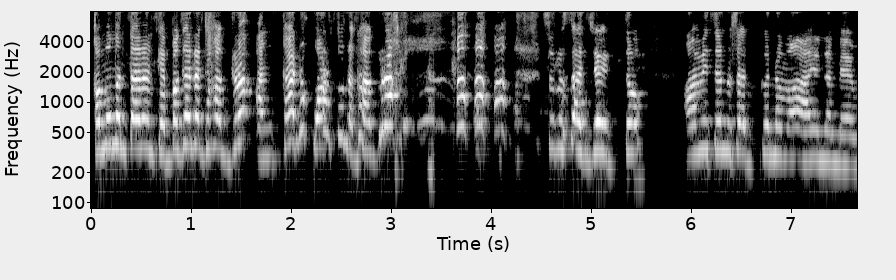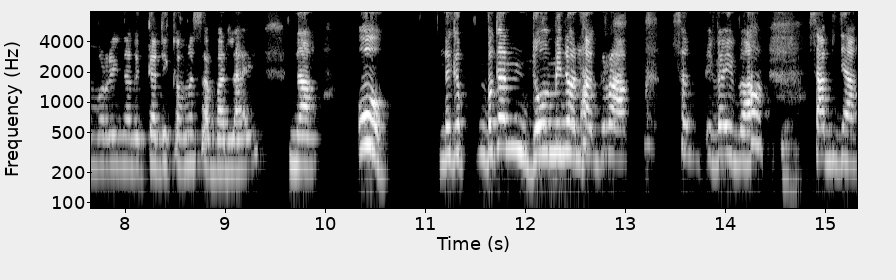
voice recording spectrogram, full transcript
kamumantaran kay baga naghagrak, ang kada kwarto naghagrak. Sunusad siya ito. Ami tunusad ko na maayon na memory na nagkadi ka mo sa balay na, oh, nag bagan domino nagrak sa iba-iba. Sabi niya,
